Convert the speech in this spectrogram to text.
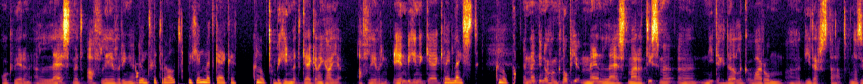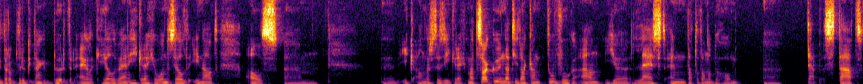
ook weer een, een lijst met afleveringen. Blind getrouwd. Begin met kijken. Knop. Begin met kijken, dan ga je aflevering 1 beginnen kijken. Mijn lijst. Knop. En dan heb je nog een knopje Mijn lijst, maar het is me eh, niet echt duidelijk waarom eh, die daar staat. Want als ik daarop druk, dan gebeurt er eigenlijk heel weinig. Je krijgt gewoon dezelfde inhoud als ehm, eh, ik anders te zien krijg. Maar het zou kunnen dat je dat kan toevoegen aan je lijst en dat het dan op de home tab staat.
